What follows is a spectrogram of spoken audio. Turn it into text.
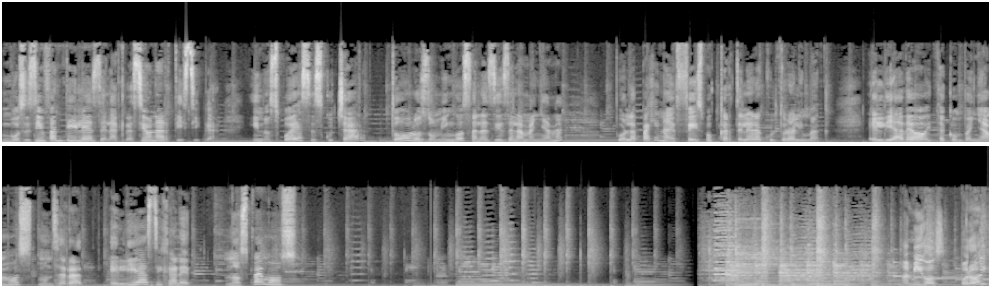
voces infantiles de la creación artística, y nos puedes escuchar todos los domingos a las 10 de la mañana por la página de Facebook Cartelera Cultural IMAC. El día de hoy te acompañamos Montserrat, Elías y Jared. Nos vemos. Amigos, por hoy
